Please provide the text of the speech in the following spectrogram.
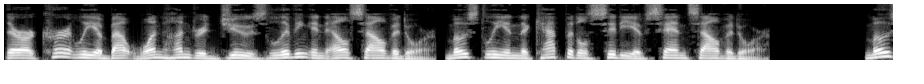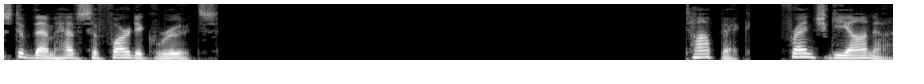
there are currently about 100 Jews living in El Salvador, mostly in the capital city of San Salvador. Most of them have Sephardic roots. French Guiana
